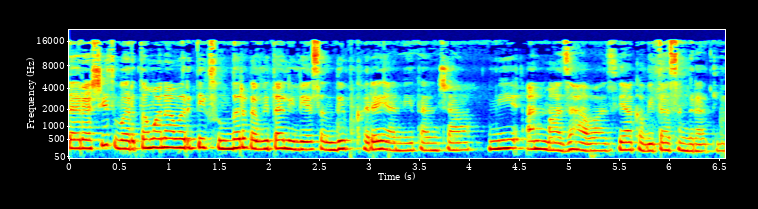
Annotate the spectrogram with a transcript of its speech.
तर अशीच वर्तमानावरती एक सुंदर कविता लिहिली आहे संदीप खरे यांनी. त्यांच्या मी आणि माझा आवाज या कविता संग्रहातली.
